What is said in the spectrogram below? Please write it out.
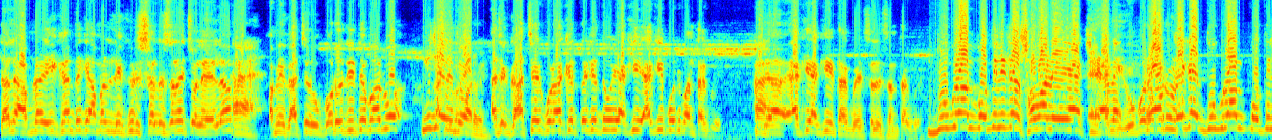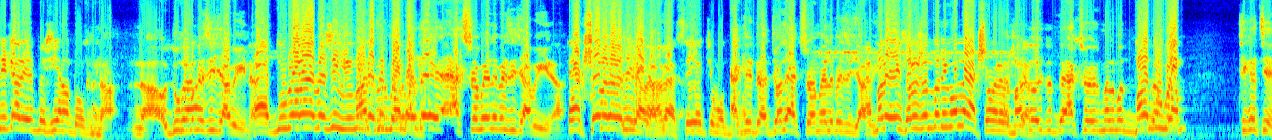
তাহলে আপনার এইখান থেকে আমার লিকুইড সলিউশনে চলে এলো। হ্যাঁ। আমি গাছের উপরেও দিতে পারব। নিচে দিতে পারবেন। আচ্ছা গাছের গোড়া ক্ষেত্রে কিন্তু ওই একই একই পরিমাণ থাকবে। হ্যাঁ। একই একই থাকবে সলিউশন থাকবে। দু গ্রাম প্রতি লিটার সমান একই। একই, মানে উপরে থেকে দু গ্রাম প্রতি লিটার এর বেশি যেন না না দু গ্রাম বেশি যাবেই না। হ্যাঁ দু গ্রামের বেশি একশো এম বেশি যাবেই না। একশো বেশি যাবে না। সেই হচ্ছে মধ্যে এক লিটার জলে একশো এম বেশি যাবে। মানে এই সলিউশন তৈরি করলে একশো একশো এম মধ্যে মানে দু গ্রাম। ঠিক আছে?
